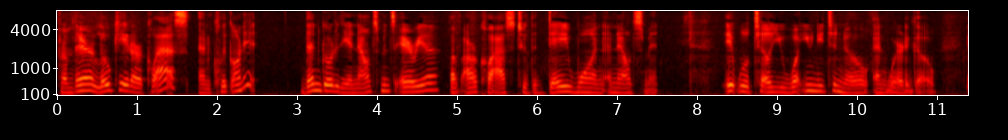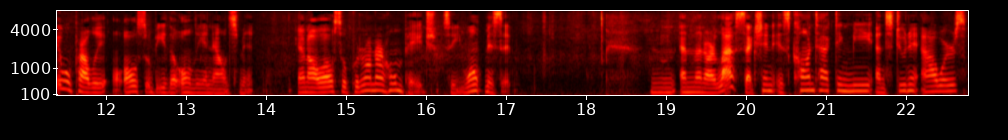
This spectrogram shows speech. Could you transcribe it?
From there, locate our class and click on it. Then go to the announcements area of our class to the day one announcement. It will tell you what you need to know and where to go. It will probably also be the only announcement. And I'll also put it on our homepage so you won't miss it. Mm, and then our last section is contacting me and student hours.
